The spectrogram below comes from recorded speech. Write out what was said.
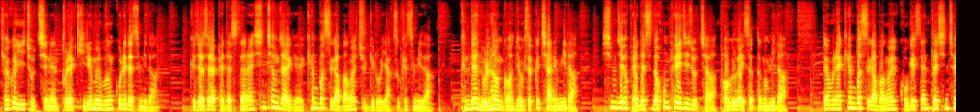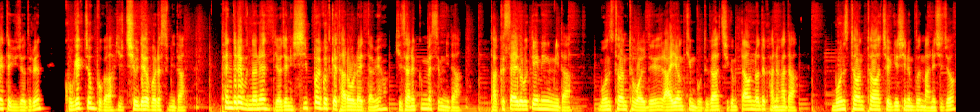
결국 이 조치는 불에 기름을 부은 꼴이 됐습니다. 그제서야 베데스다는 신청자에게 캔버스 가방을 주기로 약속했습니다. 근데 놀라운 건 여기서 끝이 아닙니다. 심지어 베데스다 홈페이지조차 버그가 있었던 겁니다. 때문에 캔버스 가방을 고객센터에 신청했던 유저들은 고객 정보가 유출되어 버렸습니다. 팬들의 분노는 여전히 시뻘겋게 달아올라 있다며 기사는 끝맺습니다. 다크사이드 오브 게이밍입니다. 몬스터 헌터 월드 라이언킹 모드가 지금 다운로드 가능하다. 몬스터 헌터 즐기시는 분 많으시죠?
